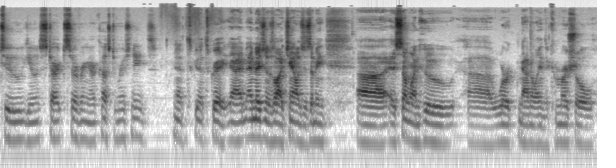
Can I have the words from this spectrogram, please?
to you know start serving our customers' needs. That's that's great. Yeah, I imagine there's a lot of challenges. I mean, uh, as someone who uh, worked not only in the commercial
